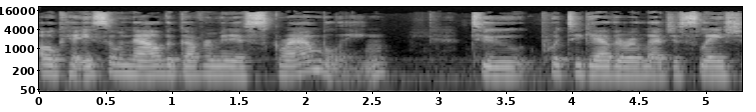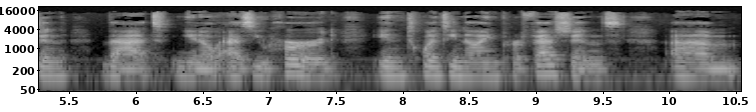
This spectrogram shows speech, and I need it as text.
Okay, so now the government is scrambling to put together a legislation that, you know, as you heard in 29 professions, um,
